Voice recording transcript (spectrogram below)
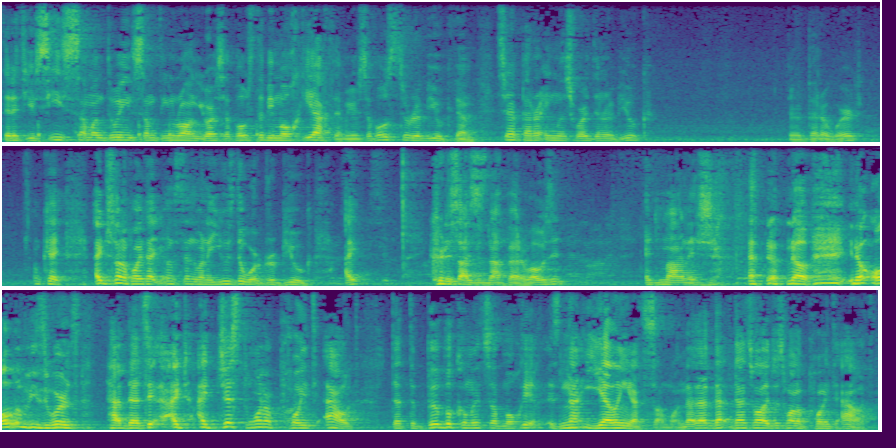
that if you see someone doing something wrong, you are supposed to be mochiach them, you're supposed to rebuke them. Is there a better English word than rebuke? Is there a better word? Okay, I just want to point out, you understand, when I use the word rebuke, I criticize is not better. What was it? Admonish. I don't know. You know, all of these words have that. Say, I, I just want to point out that the biblical mitzvah of mochir is not yelling at someone. That, that, that's what I just want to point out.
